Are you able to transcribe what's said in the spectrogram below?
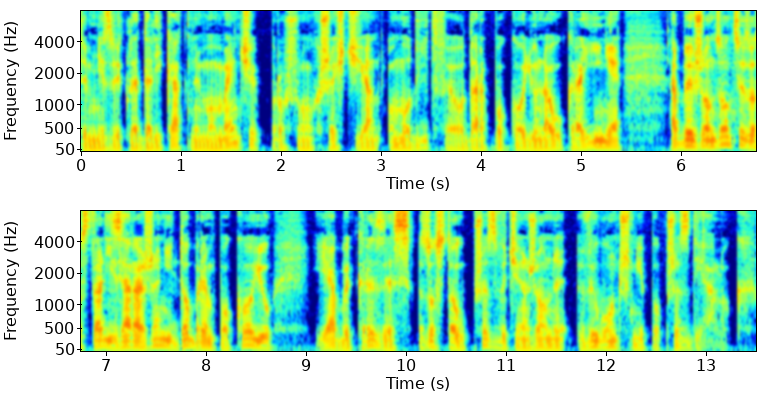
tym niezwykle delikatnym momencie proszą chrześcijan o modlitwę o dar pokoju na Ukrainie, aby rządzący zostali zarażeni dobrem pokoju i aby kryzys został przezwyciężony wyłącznie poprzez dialog.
